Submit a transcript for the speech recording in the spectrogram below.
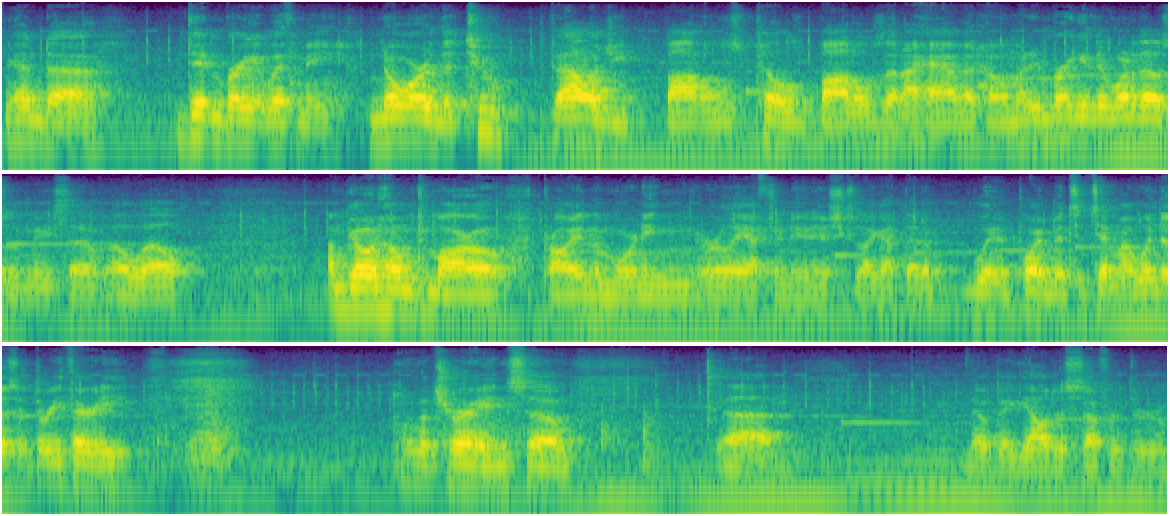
and uh, didn't bring it with me, nor the two allergy bottles, pill bottles that I have at home. I didn't bring either one of those with me, so oh well. I'm going home tomorrow, probably in the morning, early afternoonish, because I got that appointment to tint my windows at 3:30 on the train. So, uh, no big. I'll just suffer through.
